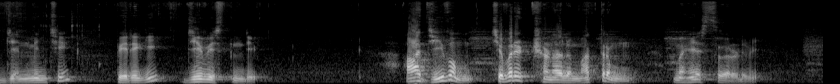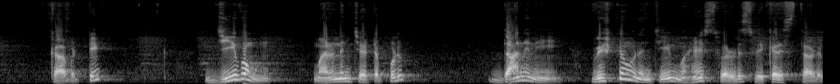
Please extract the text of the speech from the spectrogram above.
జన్మించి పెరిగి జీవిస్తుంది. ఆ జీవం చివరి క్షణాలు మాత్రం మహేశ్వరుడివి. కాబట్టి జీవం మరణించేటప్పుడు దానిని విష్ణువు నుంచి మహేశ్వరుడు స్వీకరిస్తాడు.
